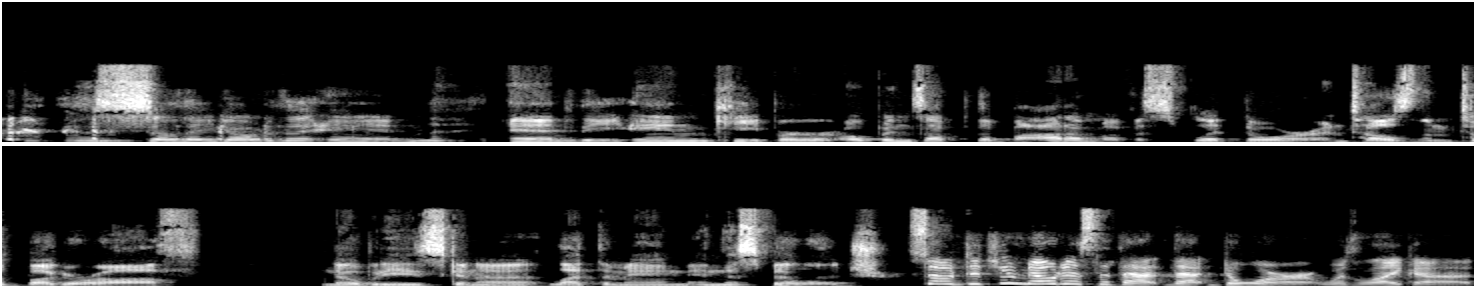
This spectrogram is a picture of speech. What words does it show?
so they go to the inn and the innkeeper opens up the bottom of a split door and tells them to bugger off nobody's gonna let them in in this village. So, did you notice that that that door was like a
